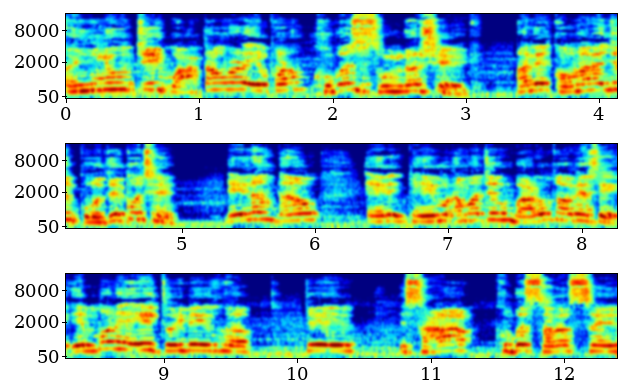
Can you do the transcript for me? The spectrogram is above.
અહીંનું જે વાતાવરણ એ પણ ખૂબ જ સુંદર છે. અને અમારા જે પ્રોજેક્ટો છે એના ગામ આમાં જે બાળકો આવ્યા છે એ પણ એ જોઈને કે શાળા ખૂબ જ સરસ છે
